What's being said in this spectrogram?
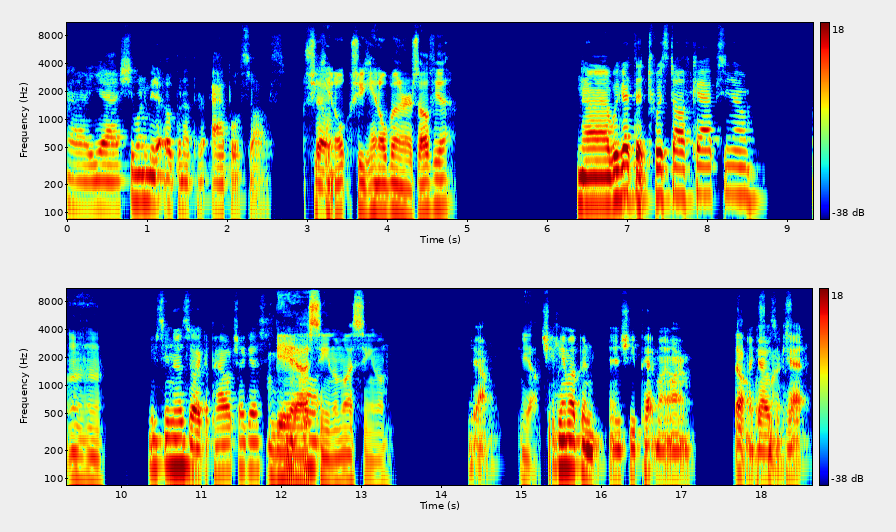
Uh, yeah, she wanted me to open up her applesauce. She So- can't she can't open it herself yet. No, we got the twist off caps. You know, hmm you've seen those? They're like a pouch, I guess. Yeah, I seen them. I seen them. Yeah, Yeah. she came up and and she pet my arm Oh, like I was nice. a cat.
